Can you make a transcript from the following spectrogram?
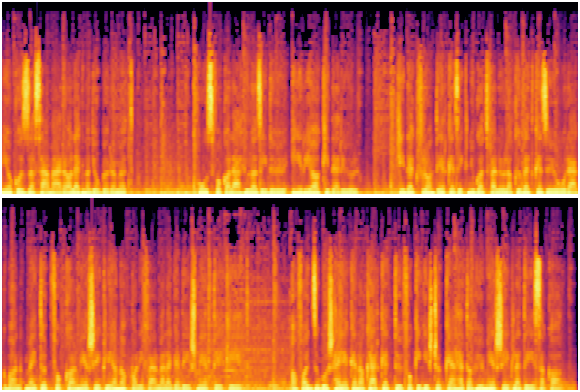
mi okozza számára a legnagyobb örömöt. 20 fok alá hűl az idő, írja a kiderül. Hideg front érkezik nyugat felől a következő órákban, mely több fokkal mérsékli a nappali felmelegedés mértékét. A fagyzugos helyeken akár 2 fokig is csökkenhet a hőmérséklet éjszaka.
